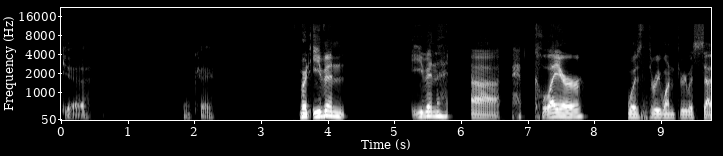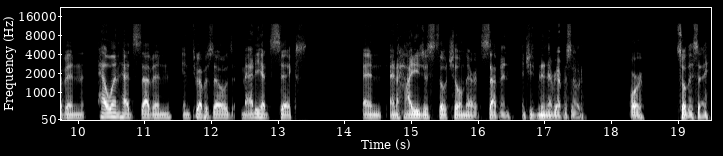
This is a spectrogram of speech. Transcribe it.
Yeah. Okay. But even even uh Claire was three one three with seven. Helen had seven in two episodes. Maddy had six, and and Heidi's just still chilling there at seven, and she's been in every episode, or so they say.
